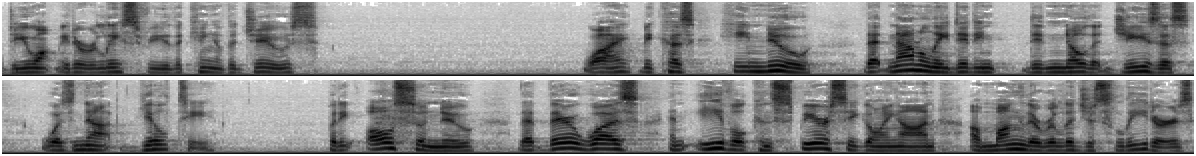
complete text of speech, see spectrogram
Do you want me to release for you the king of the Jews? Why? Because he knew that not only did he, did he know that Jesus was not guilty, but he also knew that there was an evil conspiracy going on among the religious leaders,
